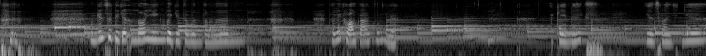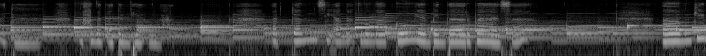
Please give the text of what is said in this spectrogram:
Mungkin sedikit annoying bagi teman-teman. Tapi kalau ke aku enggak. Oke okay, next. Yang selanjutnya ada Muhammad Adam Dia Ulhat Adam si anak Tulungagung yang pintar bahasa. Uh, mungkin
